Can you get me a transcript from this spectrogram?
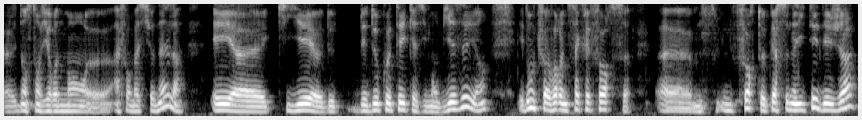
euh, dans cet environnement euh, informationnel et euh, qui est des deux côtés quasiment biaisé. Hein. Et donc il faut avoir une sacrée force, une forte personnalité déjà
